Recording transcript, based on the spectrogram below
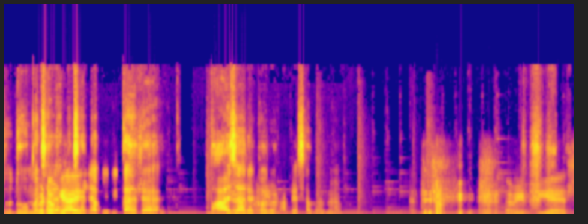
तो धूम But मचाले okay, I- मचाले अभी भी कर रहा है बाहर जा Yeah, रहा है I mean- कोरोना के समय में I mean, yes.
